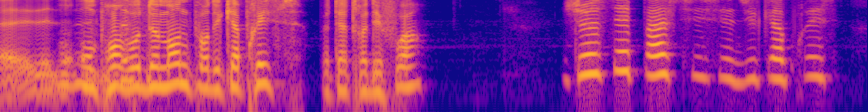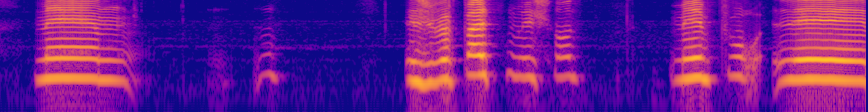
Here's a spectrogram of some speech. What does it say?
euh, On, on prend de- vos demandes pour des caprices, peut-être des fois? Je sais pas si c'est du caprice, mais je veux pas être méchante, mais pour les,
